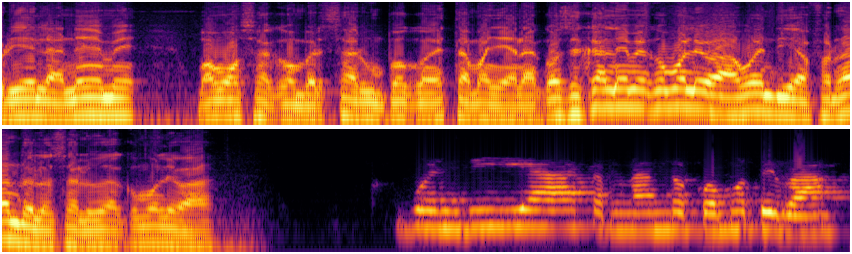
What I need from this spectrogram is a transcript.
Gabriela Neme, vamos a conversar un poco en esta mañana. Concejal Neme, ¿cómo le va? Buen día, Fernando lo saluda, ¿cómo le va? Buen día, Fernando, ¿cómo te va?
